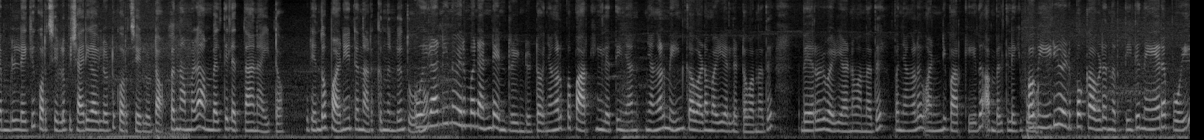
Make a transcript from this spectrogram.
ടെമ്പിളിലേക്ക് കുറച്ചേ ഉള്ളൂ പിശാരികാവിലോട്ട് കുറച്ചേ ഉള്ളൂ കേട്ടോ അപ്പം നമ്മൾ അമ്പലത്തിൽ എത്താനായിട്ടോ ഇവിടെ എന്തോ പണിയൊക്കെ നടക്കുന്നുണ്ടെന്ന് തോന്നുന്നു. കൊയിലാണ്ടിയിൽ നിന്ന് വരുമ്പോൾ രണ്ട് എൻട്രി ഉണ്ട് കേട്ടോ ഞങ്ങളിപ്പോൾ പാർക്കിങ്ങിലെത്തി ഞാൻ ഞങ്ങൾ മെയിൻ കവാടം വഴിയല്ല കേട്ടോ വന്നത്. വേറൊരു വഴിയാണ് വന്നത്. അപ്പം ഞങ്ങൾ വണ്ടി പാർക്ക് ചെയ്ത് അമ്പലത്തിലേക്ക് പോകും അപ്പോൾ വീഡിയോ എടുപ്പൊക്കെ അവിടെ നിർത്തിയിട്ട് നേരെ പോയി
